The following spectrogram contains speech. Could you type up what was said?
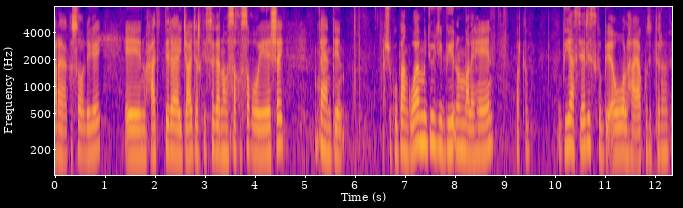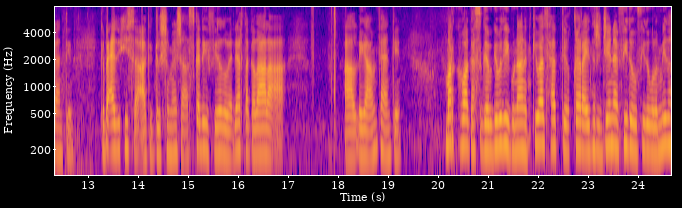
araga ka soo dhigay. Waxaa titiraya jaajarka isagana wasaq wasaq oo yeeshay. Ma fahanteen? Shukubaanka waa majuuji biyo dhan ma laheen marka biyahaas yariiska u lahaa aa ku titira ma fahanteen? Kabacdi wixiisa gagalsho meesha iska dhiga fiilada way dheerta gadaala aa la dhigaa ma fahanteen marka waagaas gabagabadii gunaanadkii waa asxaabteed kheyr aa idin rajeynaya video video lamida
